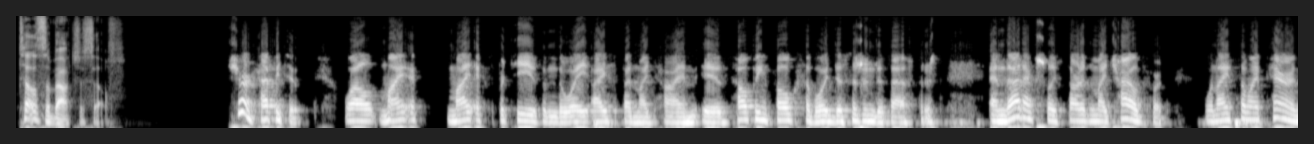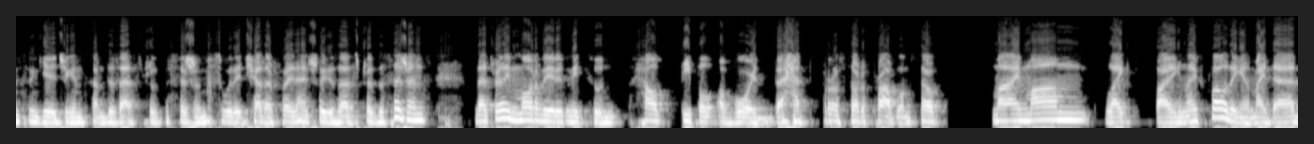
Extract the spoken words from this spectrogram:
Tell us about yourself. Sure, happy to. Well, my my expertise and the way I spend my time is helping folks avoid decision disasters, and that actually started in my childhood when I saw my parents engaging in some disastrous decisions with each other, financially disastrous decisions, that really motivated me to help people avoid that sort of problem. So my mom liked buying nice clothing, and my dad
